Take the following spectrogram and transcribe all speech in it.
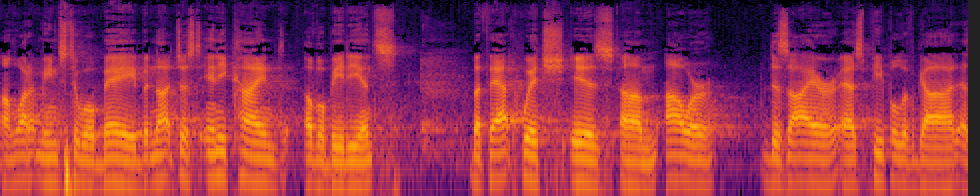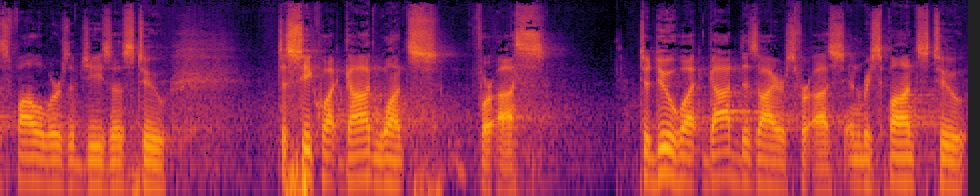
on what it means to obey, but not just any kind of obedience, but that which is um, our desire as people of God, as followers of Jesus, to to seek what God wants for us, to do what God desires for us in response to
